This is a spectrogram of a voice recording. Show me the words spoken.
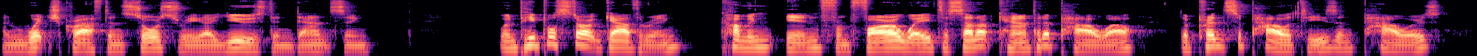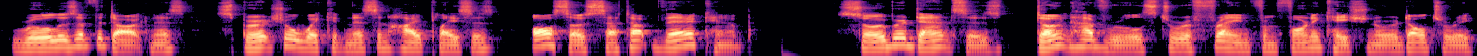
and witchcraft and sorcery are used in dancing. When people start gathering, coming in from far away to set up camp at a powwow, the principalities and powers rulers of the darkness, spiritual wickedness in high places also set up their camp. Sober dancers don't have rules to refrain from fornication or adultery.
